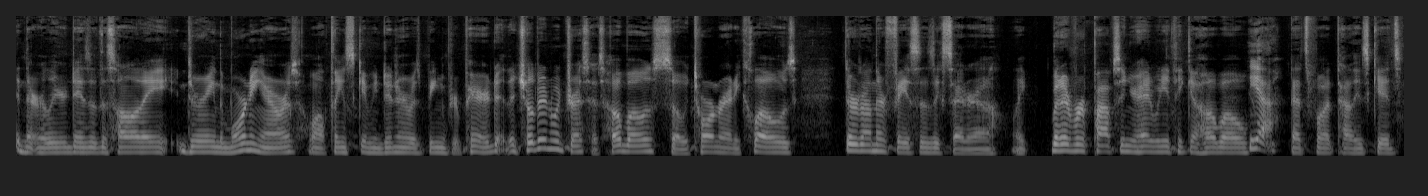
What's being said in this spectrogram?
In the earlier days of this holiday, during the morning hours, while Thanksgiving dinner was being prepared, the children would dress as hobos, so torn ratty clothes, dirt on their faces, etc. Like whatever pops in your head when you think of hobo. Yeah. That's what how these kids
